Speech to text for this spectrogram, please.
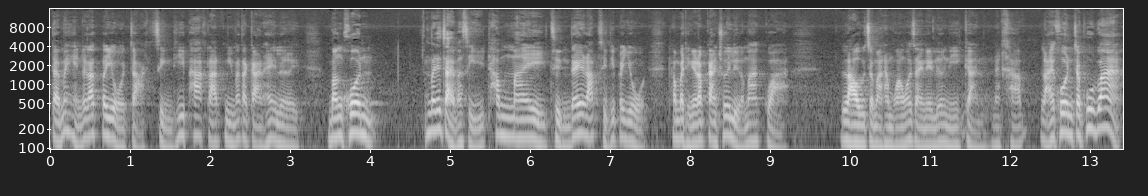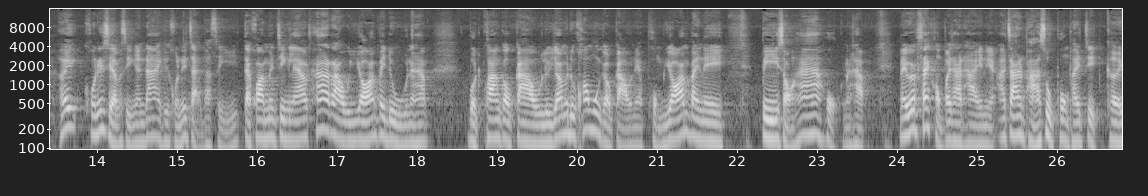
แต่ไม่เห็นได้รับประโยชน์จากสิ่งที่ภาครัฐมีมาตรการให้เลย บางคนไม่ได้จ่ายภาษีทำไมถึงได้รับสิทธิประโยชน์ทำไมถึงได้รับการช่วยเหลือมากกว่า เราจะมาทำความเข้าใจในเรื่องนี้กันนะครับ หลายคนจะพูดว่าเฮ้ยคนที่เสียภาษีเงินได้คือคนที่จ่ายภาษี แต่ความเป็นจริงแล้วถ้าเราย้อนไปดูนะครับบทความเก่าๆ หรือย้อนไปดูข้อมูลเก่าๆ เนี่ย ผมย้อนไปในปี 2556 นะครับ ในเว็บไซต์ของประชาไทยเนี่ยอาจารย์ผาสุกพงษ์ภัยจิตเคย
